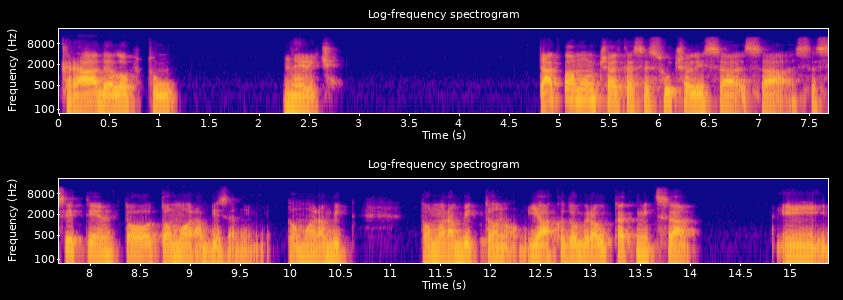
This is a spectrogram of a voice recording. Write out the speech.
krade loptu neviđen. Takva momčad kad se sučali sa, sa, sa Cityjem, to, to mora biti zanimljivo. To mora biti to mora biti ono, jako dobra utakmica i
